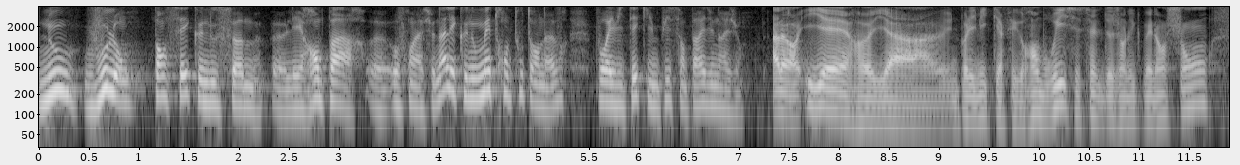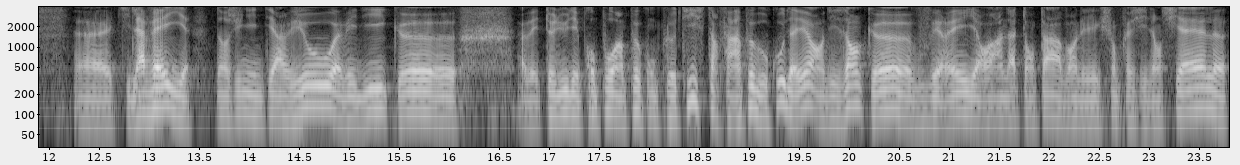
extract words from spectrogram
nous voulons penser que nous sommes les remparts au Front National et que nous mettrons tout en œuvre pour éviter qu'il ne puisse s'emparer d'une région. Alors, hier, il y a une polémique qui a fait grand bruit, c'est celle de Jean-Luc Mélenchon. Euh, qui la veille, dans une interview, avait dit que euh, avait tenu des propos un peu complotistes, enfin un peu beaucoup d'ailleurs, en disant que vous verrez, il y aura un attentat avant l'élection présidentielle.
